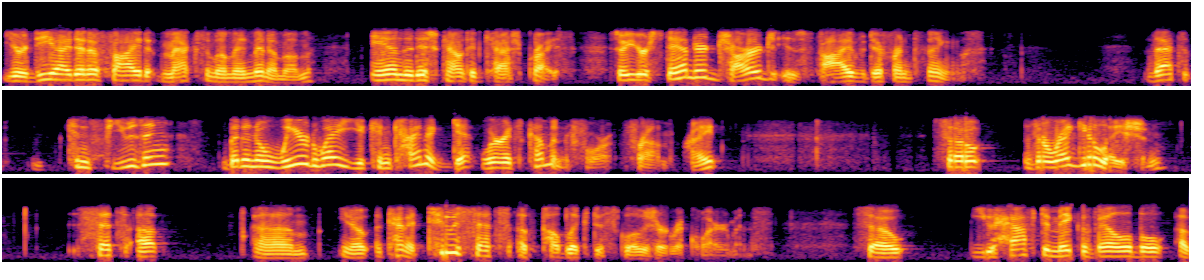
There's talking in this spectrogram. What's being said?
your de identified maximum and minimum, and the discounted cash price. So your standard charge is five different things. That's confusing, but in a weird way, you can kind of get where it's coming for, from, right? So the regulation sets up, um, you know, kind of two sets of public disclosure requirements. So you have to make available a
